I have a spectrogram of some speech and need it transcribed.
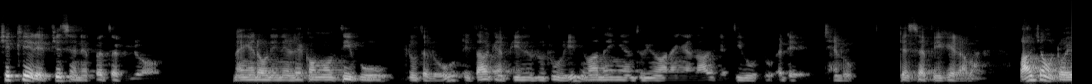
ဖြစ်ခဲ့တဲ့ဖြစ်စဉ်နဲ့ပတ်သက်ပြီးတော့နိုင်ငံတော်အနေနဲ့လည်းကောင်းကောင်းသိဖို့လိုသလိုဒေသခံပြည်သူလူထုတွေမြန်မာနိုင်ငံသူမြန်မာနိုင်ငံသားတွေလည်းသိဖို့လိုအပ်တယ်ထင်လို့တင်ဆက်ပေးခဲ့တာပါ။ဘာကြောင့်တော်ရ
